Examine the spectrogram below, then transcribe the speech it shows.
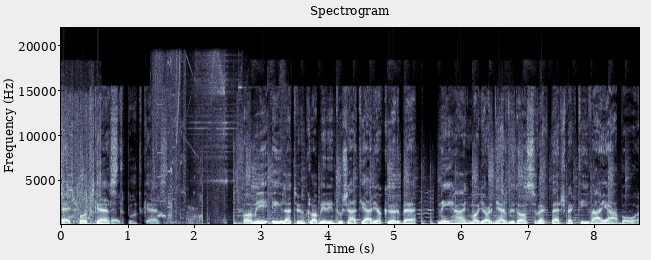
Egy podcast, Egy podcast, ami életünk labirintusát járja körbe néhány magyar nyelvű dalszöveg perspektívájából.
